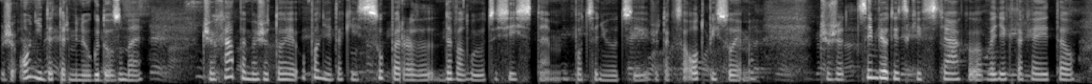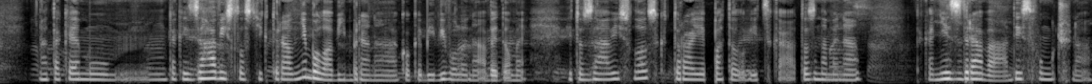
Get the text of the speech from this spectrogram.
že oni determinujú, kto sme. Čiže chápeme, že to je úplne taký super devalujúci systém, podceňujúci, že tak sa odpisujeme. Čiže symbiotický vzťah vedie k takejto a takému, mm, takej závislosti, ktorá nebola vybraná, ako keby vyvolená vedome. Je to závislosť, ktorá je patologická. To znamená taká nezdravá, dysfunkčná.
